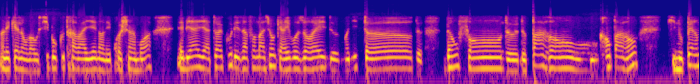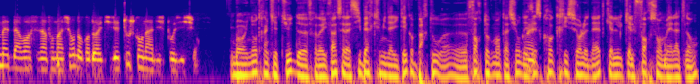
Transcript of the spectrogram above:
dans lesquels on va aussi beaucoup travailler dans les prochains mois. Eh bien, il y a tout à coup des informations qui arrivent aux oreilles de moniteurs, d'enfants, de, de, parents ou grands-parents qui nous permettent d'avoir ces informations. Donc, on doit utiliser tout ce qu'on a à disposition. Bon, une autre inquiétude, euh, Frédéric Fass, c'est la cybercriminalité, comme partout. Hein. Euh, forte augmentation des escroqueries sur le net. Quelle, quelle force on met là-dedans?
